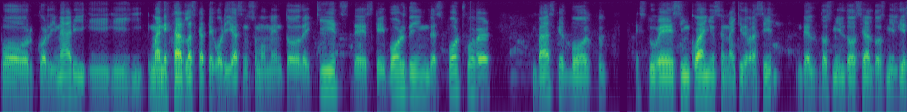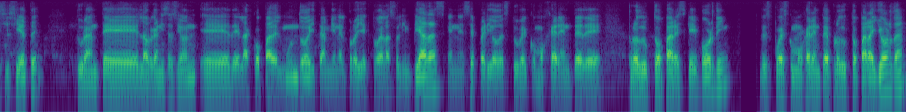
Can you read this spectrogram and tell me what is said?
por coordinar y, y- y manejar las categorías en su momento de kids, de skateboarding, de sportswear, basketball. Estuve cinco años en Nike de Brasil, del 2012 al 2017 durante la organización eh, de la Copa del Mundo y también el proyecto de las Olimpiadas. En ese periodo estuve como gerente de producto para skateboarding, después como gerente de producto para Jordan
